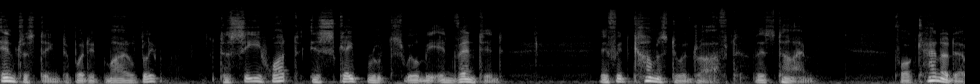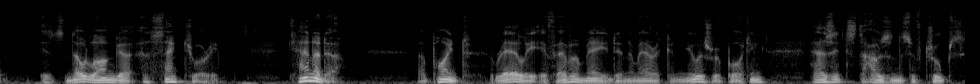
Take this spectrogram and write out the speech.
interesting, to put it mildly, to see what escape routes will be invented if it comes to a draft this time. For Canada is no longer a sanctuary. Canada, a point rarely, if ever, made in American news reporting, has its thousands of troops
